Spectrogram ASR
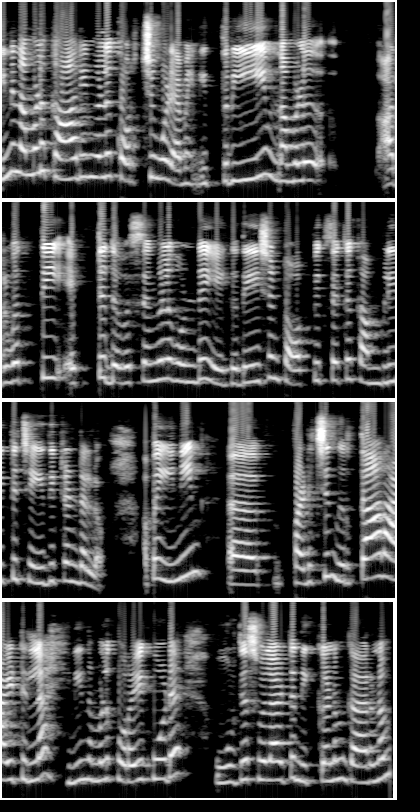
ഇനി നമ്മൾ കാര്യങ്ങൾ കുറച്ചും കൂടി ഐ മീൻ ഇത്രയും നമ്മൾ അറുപത്തി എട്ട് ദിവസങ്ങൾ കൊണ്ട് ഏകദേശം ടോപ്പിക്സ് ഒക്കെ കംപ്ലീറ്റ് ചെയ്തിട്ടുണ്ടല്ലോ. അപ്പൊ ഇനിയും പഠിച്ച് നിർത്താറായിട്ടില്ല. ഇനി നമ്മൾ കുറെ കൂടെ ഊർജസ്വലായിട്ട് നിൽക്കണം കാരണം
